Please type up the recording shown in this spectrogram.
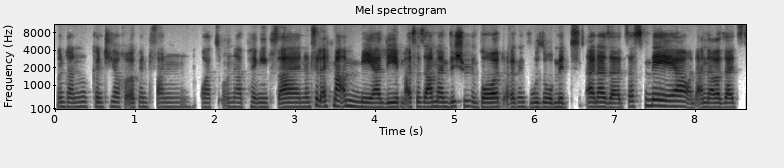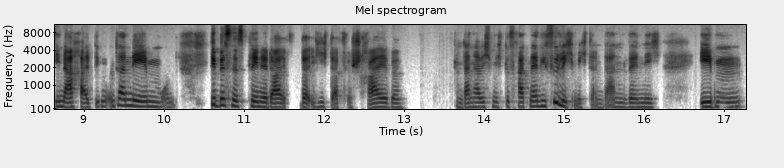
und dann könnte ich auch irgendwann ortsunabhängig sein und vielleicht mal am Meer leben. Also sagen wir ein Vision Board irgendwo so mit einerseits das Meer und andererseits die nachhaltigen Unternehmen und die Businesspläne, die ich dafür schreibe. Und dann habe ich mich gefragt, na, wie fühle ich mich denn dann, wenn ich eben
